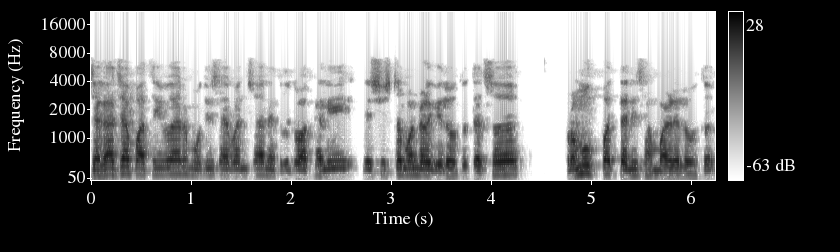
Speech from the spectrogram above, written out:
जगाच्या पातळीवर मोदी साहेबांच्या नेतृत्वाखाली जे शिष्टमंडळ गेलं होतं त्याचं प्रमुख पद त्यांनी सांभाळलेलं होतं.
